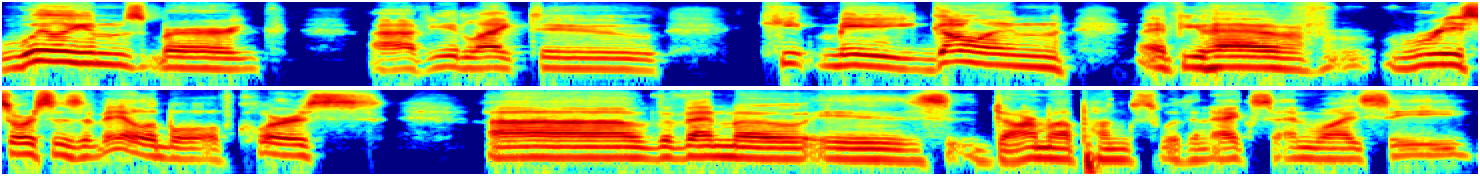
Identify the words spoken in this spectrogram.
Williamsburg, uh, if you'd like to keep me going, if you have resources available, of course, uh, the Venmo is Dharma Punx with an X NYC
